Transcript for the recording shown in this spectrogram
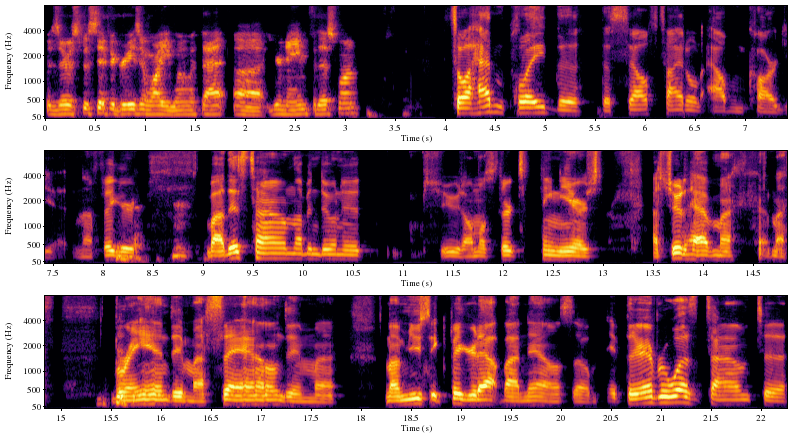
is there a specific reason why you went with that uh, your name for this one? So I hadn't played the the self-titled album card yet, and I figured by this time I've been doing it, shoot, almost 13 years. I should have my my brand and my sound and my my music figured out by now. So if there ever was a time to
